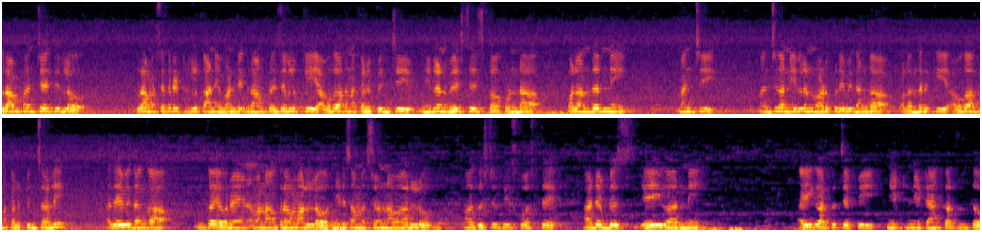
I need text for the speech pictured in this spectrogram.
గ్రామ పంచాయతీలో గ్రామ సెక్రటరీలు కానివ్వండి గ్రామ ప్రజలకి అవగాహన కల్పించి నీళ్ళను వేస్టేజ్ కాకుండా వాళ్ళందరినీ మంచి మంచిగా నీళ్ళను వాడుకునే విధంగా వాళ్ళందరికీ అవగాహన కల్పించాలి. అదేవిధంగా ఇంకా ఎవరైనా మన గ్రామాల్లో నీటి సమస్య ఉన్న వాళ్ళు ఆ దృష్టికి తీసుకువస్తే ఆర్డబ్ల్యూఎస్ ఏఈ గారిని ఐ గారితో చెప్పి నీటిని ట్యాంకర్లతో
